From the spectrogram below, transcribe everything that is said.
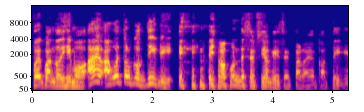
fue cuando dijimos, ah, ha vuelto el contiki. Y nos llevamos una decepción que dice, pero el contiki.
